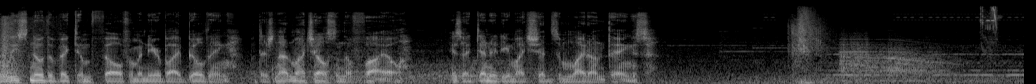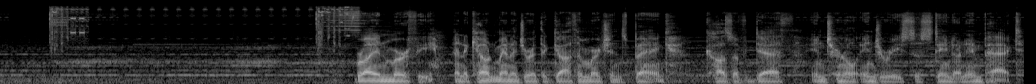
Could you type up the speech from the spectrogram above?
Police know the victim fell from a nearby building, but there's not much else in the file. His identity might shed some light on things. Brian Murphy, an account manager at the Gotham Merchants Bank. Cause of death, internal injuries sustained on impact.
